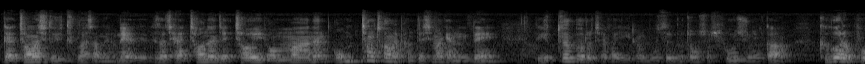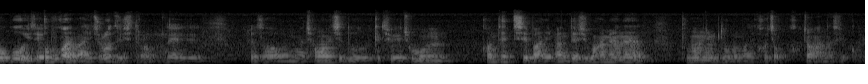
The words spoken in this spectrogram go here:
그러니까 정원 씨도 유튜브 하잖아요. 네. 네. 그래서 제, 저는 이제 저희 엄마는 엄청 처음에 반대 심하게 했는데 유튜브로 제가 이런 모습을 조금씩 보여주니까 그거를 보고 이제 거부감이 많이 줄어드시더라고요. 네. 네. 그래서 아마 정원 씨도 이렇게 되게 좋은 컨텐츠 많이 만드시고 하면은 부모님도 많이 걱정, 걱정 안 하실 거예요.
